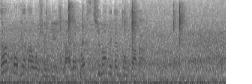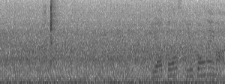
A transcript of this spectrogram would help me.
Zapowiadało się nieźle, ale powstrzymany ten kontratak. I oto z piłką Neymar.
